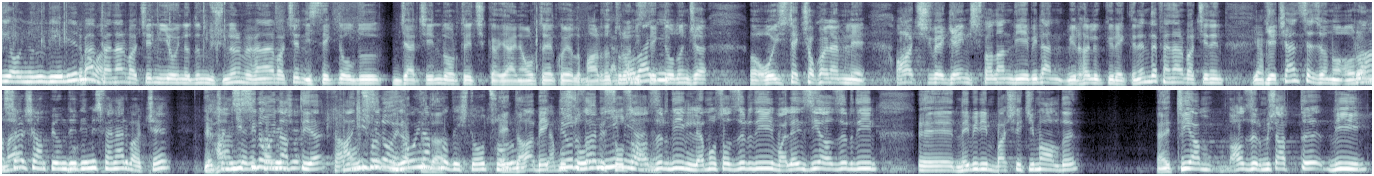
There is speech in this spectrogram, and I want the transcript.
iyi oynadı diyebilirim Ben ama. Fenerbahçe'nin iyi oynadığını düşünüyorum ve Fenerbahçe'nin istekli olduğu gerçeğini de ortaya çıkar yani ortaya koyalım. Arda Turan kolay istekli değil. olunca o istek çok önemli. Aç ve genç falan diyebilen bir Haluk Yürekli'nin de Fenerbahçe'nin Ya- geçen sezonu oranla Transfer şampiyonu dediğimiz Fenerbahçe. geçen Hangisini kaleci- oynattı ya? Tamam, Hangisini onu sor- oynattı niye da? oynatmadı işte o sorun. E daha Ya bekliyoruz sorun abi. Sosa yani? hazır değil, Lemos hazır değil, Valencia hazır değil. E, ne bileyim başka kimi aldı? Yani Tiam hazırmış attı değil.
